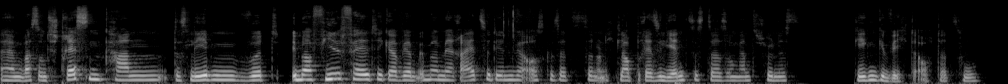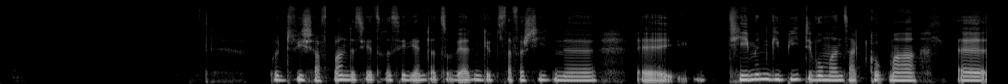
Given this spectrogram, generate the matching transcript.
ähm, was uns stressen kann. Das Leben wird immer vielfältiger, wir haben immer mehr Reize, denen wir ausgesetzt sind. Und ich glaube, Resilienz ist da so ein ganz schönes Gegengewicht auch dazu. Und wie schafft man das jetzt, resilienter zu werden? Gibt es da verschiedene äh, Themengebiete, wo man sagt, guck mal, äh,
